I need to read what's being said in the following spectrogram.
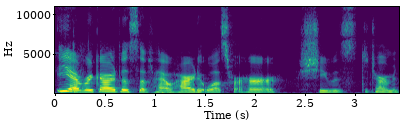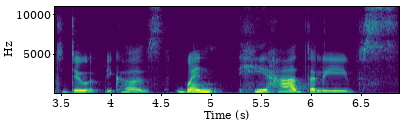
Yeah, regardless of how hard it was for her, she was determined to do it because when he had the leaves,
